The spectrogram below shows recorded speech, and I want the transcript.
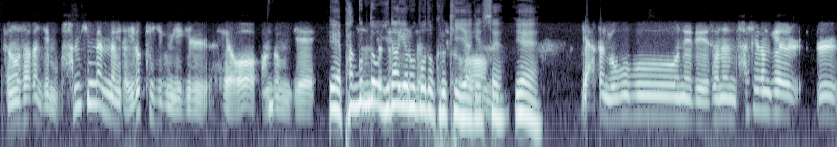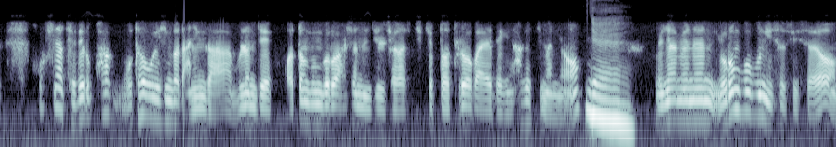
변호사가 이제 뭐 30몇 명이다 이렇게 지금 얘기를 해요. 방금 이제 예. 방금도 음, 이낙연 후보도 그렇게. 이야기했어요. 예. 약간 요 부분에 대해서는 사실관계를 혹시나 제대로 파악 못하고 계신 것 아닌가. 물론 이제 어떤 근거로 하셨는지를 제가 직접 더 들어봐야 되긴 하겠지만요. 예. 왜냐하면은 요런 부분이 있을 수 있어요.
